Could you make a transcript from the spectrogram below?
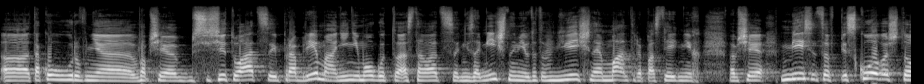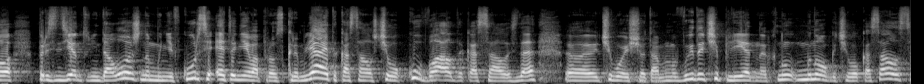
э, такого уровня вообще ситуации, проблемы, они не могут оставаться незамеченными. Вот эта вечная мантра последних вообще месяцев Пескова, что президенту не доложено, мы не в курсе, это не вопрос Кремля, это касалось чего? Кувалды касалось, да? Э, чего еще там? выдачи пленных, ну, много чего касалось,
